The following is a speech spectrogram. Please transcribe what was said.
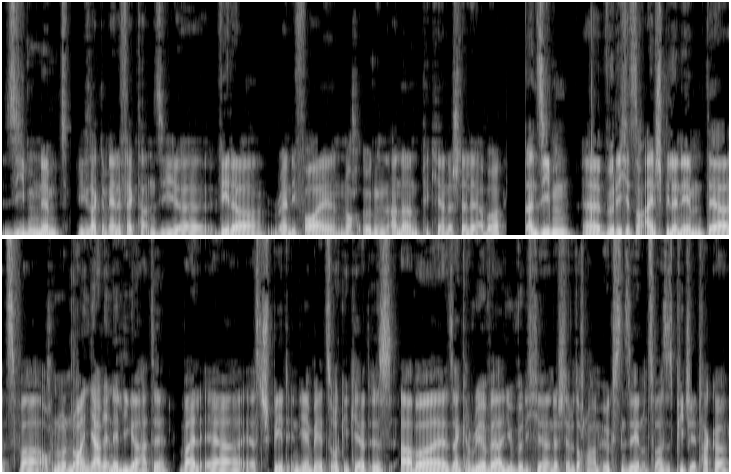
sieben nimmt. Wie gesagt, im Endeffekt hatten sie äh, weder Randy Foy noch irgendeinen anderen Pick hier an der Stelle, aber an sieben äh, würde ich jetzt noch einen Spieler nehmen, der zwar auch nur neun Jahre in der Liga hatte, weil er erst spät in die NBA zurückgekehrt ist, aber sein Career Value würde ich hier an der Stelle doch noch am höchsten sehen und zwar ist es PJ Tucker.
